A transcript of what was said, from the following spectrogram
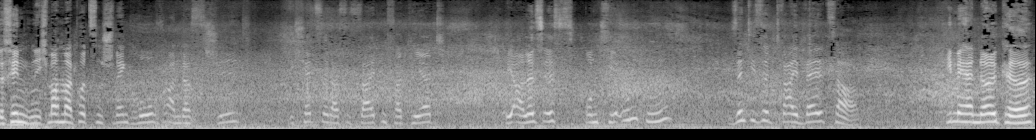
befinden. Ich mache mal kurz einen Schwenk hoch an das Schild. Ich schätze, das ist seitenverkehrt, wie alles ist. Und hier unten sind diese drei Wälzer, die mir Herr Nölke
